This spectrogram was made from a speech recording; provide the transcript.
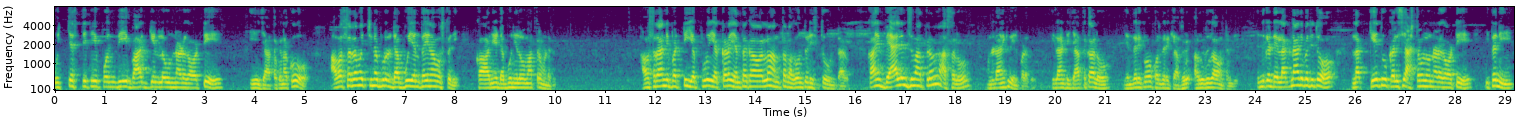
ఉచ్చస్థితి పొంది భాగ్యంలో ఉన్నాడు కాబట్టి ఈ జాతకునకు అవసరం వచ్చినప్పుడు డబ్బు ఎంతైనా వస్తుంది కానీ డబ్బు నిల్వ మాత్రం ఉండదు. అవసరాన్ని బట్టి ఎప్పుడు ఎక్కడ ఎంత కావాలో అంత భగవంతుడు ఇస్తూ ఉంటారు కానీ బ్యాలెన్స్ మాత్రం అసలు ఉండడానికి వీలుపడదు. ఇలాంటి జాతకాలు ఎందరికో కొందరికి అరుదు అరుదుగా ఉంటుంది. ఎందుకంటే లగ్నాధిపతితో ల కేతు కలిసి అష్టంలో ఉన్నాడు కాబట్టి ఇతని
